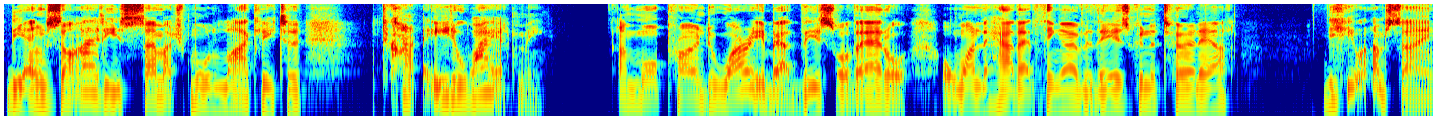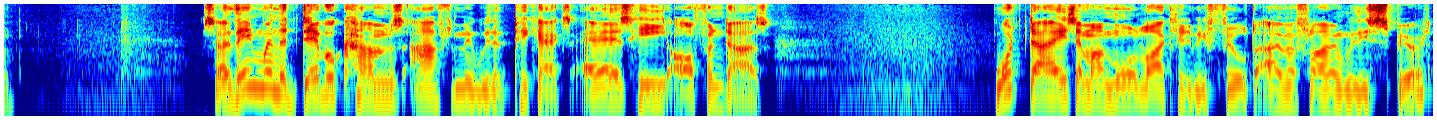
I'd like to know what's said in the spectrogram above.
the anxiety is so much more likely to, to kind of eat away at me. I'm more prone to worry about this or that or, or wonder how that thing over there is going to turn out. You hear what I'm saying? So then, when the devil comes after me with a pickaxe, as he often does, what days am I more likely to be filled to overflowing with his spirit?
